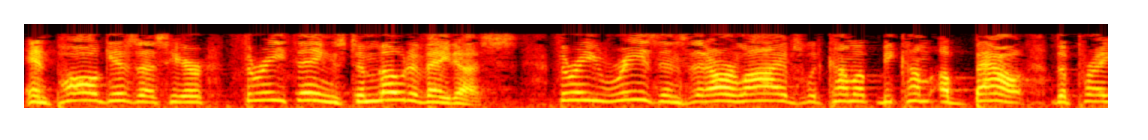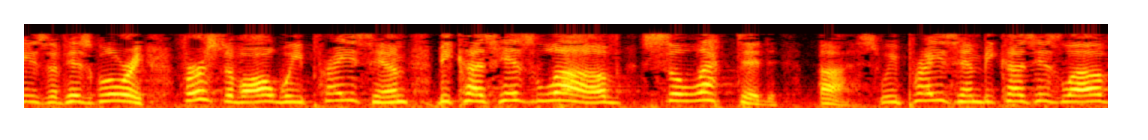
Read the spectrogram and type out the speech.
And Paul gives us here three things to motivate us. Three reasons that our lives would come up, become about the praise of His glory. First of all, we praise Him because His love selected us. We praise Him because His love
